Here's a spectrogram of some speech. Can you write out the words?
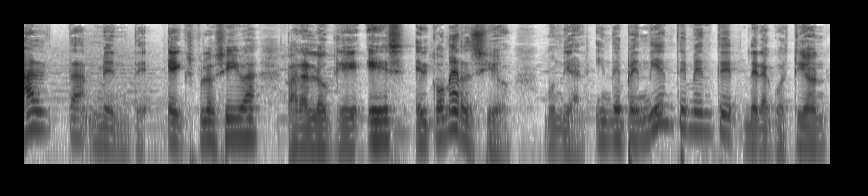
altamente explosiva para lo que es el comercio mundial, independientemente de la cuestión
